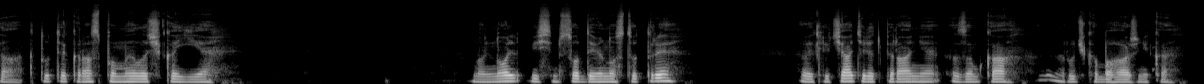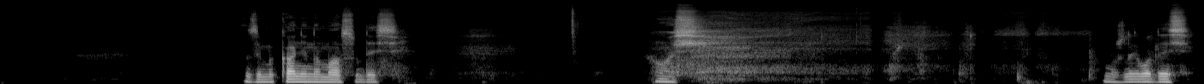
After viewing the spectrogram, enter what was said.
Так, тут якраз помилочка є. 00893. Виключатель відпирання замка ручка багажника. Замикання на масу десь. Ось. Можливо, десь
